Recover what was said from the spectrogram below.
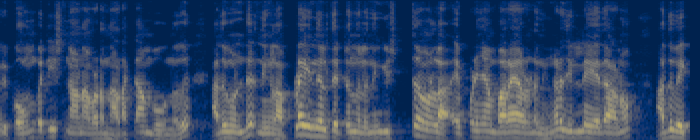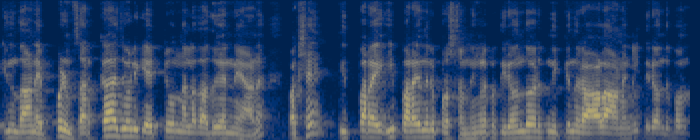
ഒരു കോമ്പറ്റീഷൻ ആണ് അവിടെ നടക്കാൻ പോകുന്നത്. അതുകൊണ്ട് നിങ്ങൾ അപ്ലൈ ചെയ്യുന്നതിൽ തെറ്റൊന്നുമില്ല. നിങ്ങൾക്ക് ഇഷ്ടമുള്ള എപ്പോഴും ഞാൻ പറയാറുണ്ട് നിങ്ങളുടെ ജില്ല ഏതാണോ അത് വെക്കുന്നതാണ് എപ്പോഴും സർക്കാർ ജോലിക്ക് ഏറ്റവും നല്ലത് അത് തന്നെയാണ്. പക്ഷേ ഈ പറ ഈ പറയുന്ന ഒരു പ്രശ്നം നിങ്ങളിപ്പോൾ തിരുവനന്തപുരത്ത് നിൽക്കുന്ന ഒരാളാണെങ്കിൽ തിരുവനന്തപുരം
